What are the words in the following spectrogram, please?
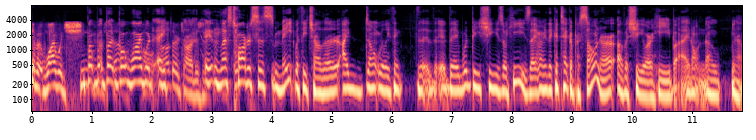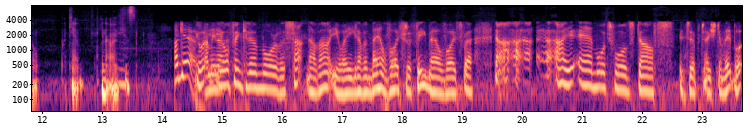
yeah, but why would she? But but but, but why would a, other TARDISes? unless TARDISes mate with each other? I don't really think they would be she's or he's. I mean, they could take a persona of a she or a he, but I don't know. You know, I can't. You know, I guess. You're, I mean, you're I, thinking of more of a sat nav, aren't you? Where you can have a male voice or a female voice. Where now, I, I, I err more towards Darth's interpretation of it, but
